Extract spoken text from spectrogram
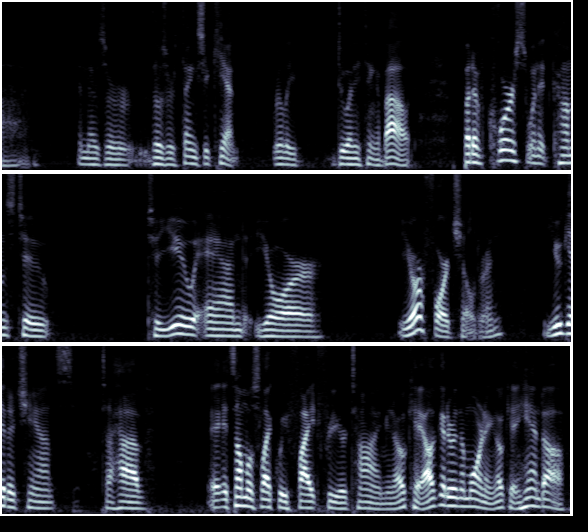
uh, and those are those are things you can't really do anything about. But of course, when it comes to to you and your your four children, you get a chance to have. It's almost like we fight for your time. You know, okay, I'll get her in the morning. Okay, hand off.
